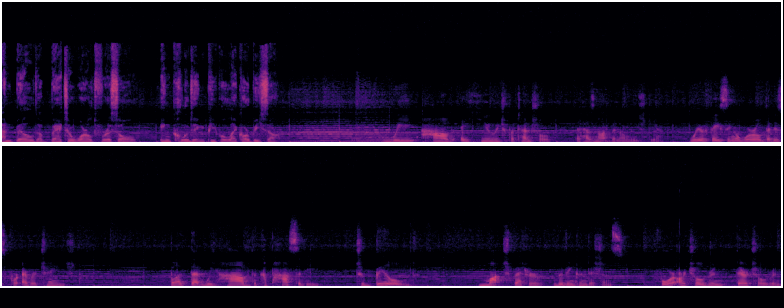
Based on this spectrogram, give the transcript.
and build a better world for us all, including people like Orbissa. We have a huge potential that has not been unleashed yet. We are facing a world that is forever changed, but that we have the capacity to build much better living conditions for our children, their children,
